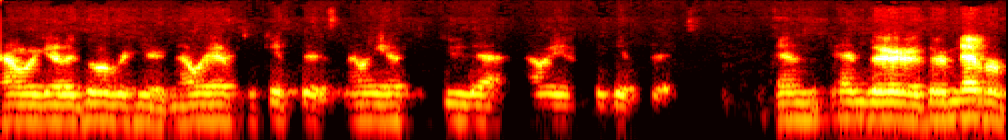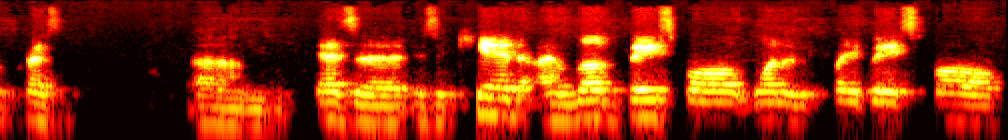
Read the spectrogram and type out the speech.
Now we got to go over here. Now we have to get this. Now we have to do that. Now we have to get this, and and they're they're never present. Um, as a as a kid, I loved baseball. Wanted to play baseball.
